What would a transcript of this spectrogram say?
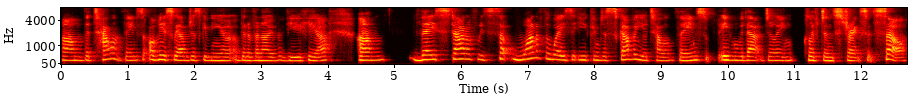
um, the talent themes. Obviously, I'm just giving you a, a bit of an overview here. Um, they start off with so, one of the ways that you can discover your talent themes, even without doing Clifton's Strengths itself,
